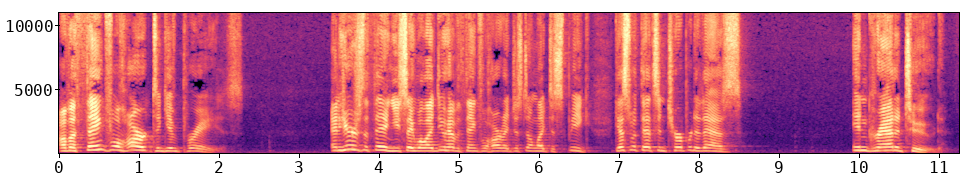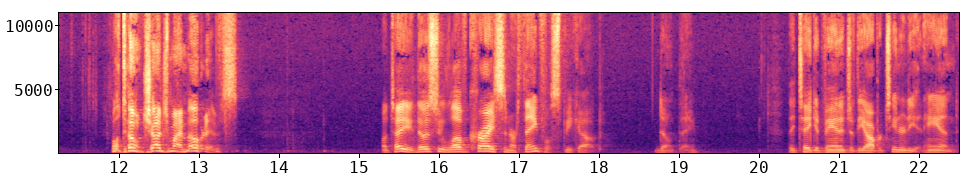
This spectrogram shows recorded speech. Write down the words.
of a thankful heart to give praise. And here's the thing you say, Well, I do have a thankful heart, I just don't like to speak. Guess what that's interpreted as? Ingratitude. Well, don't judge my motives. I'll tell you, those who love Christ and are thankful speak up, don't they? They take advantage of the opportunity at hand.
